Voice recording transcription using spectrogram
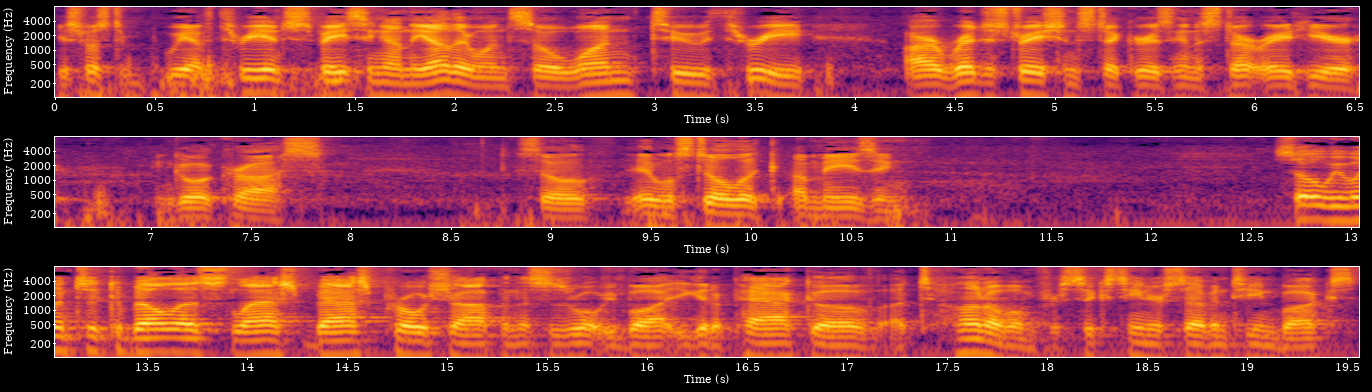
You're supposed to, we have three inch spacing on the other one. So one, two, three, our registration sticker is gonna start right here and go across. So it will still look amazing. So we went to Cabela's slash Bass Pro Shop and this is what we bought. You get a pack of a ton of them for 16 or 17 bucks.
